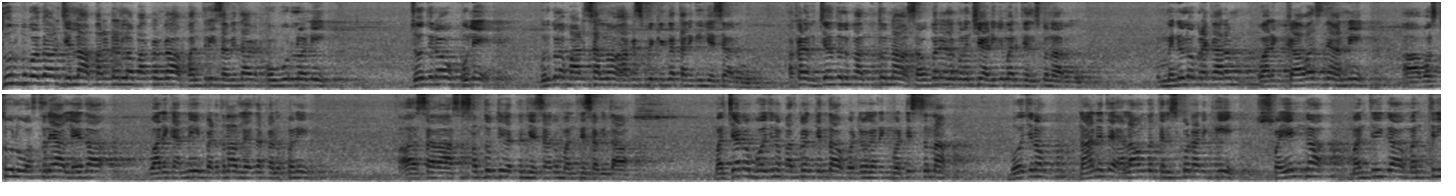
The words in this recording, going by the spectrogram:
తూర్పుగోదావరి జిల్లా పర్యటనలో భాగంగా మంత్రి సవిత కొవ్వూరులోని జ్యోతిరావు పులే గురుకుల పాఠశాలను ఆకస్మికంగా తనిఖీ చేశారు. అక్కడ విద్యార్థులకు అందుతున్న సౌకర్యాల గురించి అడిగి మరి తెలుసుకున్నారు. మెనూలో ప్రకారం వారికి కావాల్సిన అన్ని వస్తువులు వస్తున్నాయా లేదా వారికి అన్ని పెడుతున్నారా లేదా కనుక్కొని సంతృప్తి వ్యక్తం చేశారు మంత్రి సవిత. మధ్యాహ్నం భోజన పథకం కింద వడ్డీ వడ్డిస్తున్న భోజనం నాణ్యత ఎలా ఉందో తెలుసుకోవడానికి స్వయంగా మంత్రిగా మంత్రి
